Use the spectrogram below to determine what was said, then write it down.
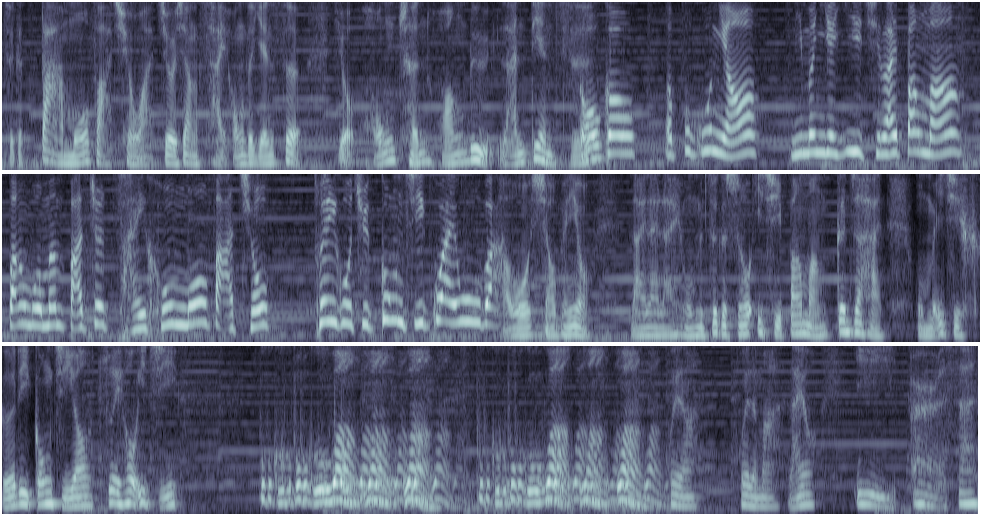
这个大魔法球啊，就像彩虹的颜色，有红、橙、黄、绿、蓝、靛、紫。狗狗，呃，布谷鸟，你们也一起来帮忙，帮我们把这彩虹魔法球推过去攻击怪物吧。好哦，小朋友，来来来，我们这个时候一起帮忙，跟着喊，我们一起合力攻击哦。最后一集。布谷布谷汪汪汪，布谷布谷汪汪汪，会了，会了吗？来哦，一二三，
